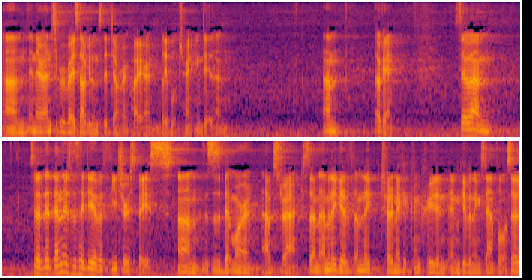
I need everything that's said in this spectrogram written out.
um, and there are unsupervised algorithms that don't require labeled training data. Um, okay. So, um, so th then there's this idea of a feature space. Um, this is a bit more abstract. So I'm, I'm going to give, I'm going to try to make it concrete and, and give an example. So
